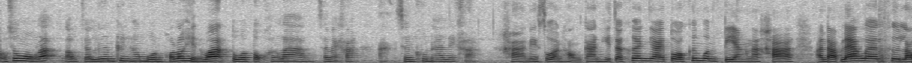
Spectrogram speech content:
2 ชั่วโมงละเราจะเลื่อนขึ้นข้างบน เพราะเราเห็นว่าตัวตกข้างล่างใช่ไหมคะอะเชิญครูแนนเลยค่ะค่ะ ในส่วนของการที่จะเคลื่อนย้ายตัวขึ้นบนเตียงนะคะ อันดับแรกเลยคือเรา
